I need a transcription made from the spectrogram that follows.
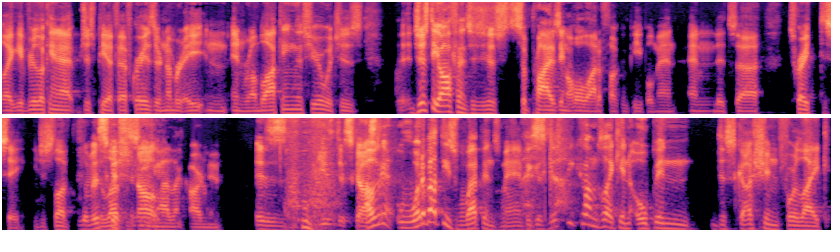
Like if you're looking at just PFF grades, they're number eight in, in run blocking this year, which is just the offense is just surprising a whole lot of fucking people, man. And it's uh it's great to see. You just love, you love to see a guy like is he's disgusting. gonna, what about these weapons, man? Because this becomes like an open discussion for like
